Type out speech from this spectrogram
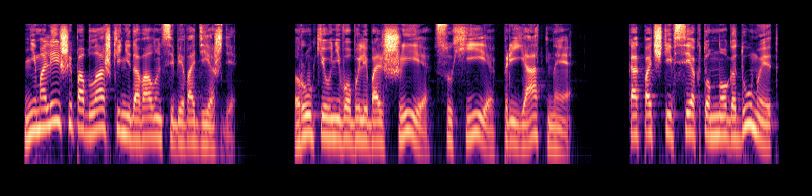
ни малейшей поблажки не давал он себе в одежде. Руки у него были большие, сухие, приятные. Как почти все, кто много думает,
